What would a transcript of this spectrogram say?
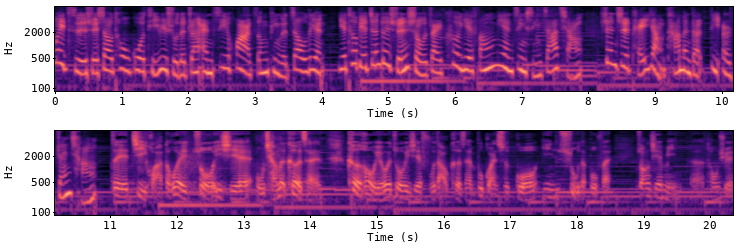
为此，学校透过体育署的专案计划，增聘了教练，也特别针对选手在课业方面进行加强。甚至培养他们的第二专长。这些计划都会做一些补强的课程，课后也会做一些辅导课程。不管是国音数的部分，庄千明呃同学，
